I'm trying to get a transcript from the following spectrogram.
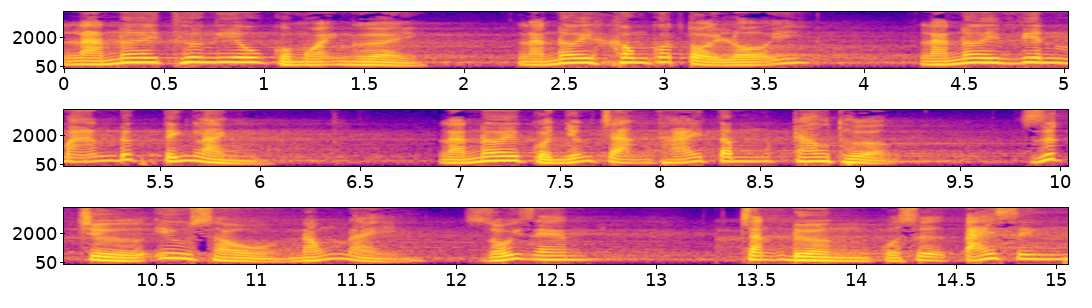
là nơi thương yêu của mọi người, là nơi không có tội lỗi là nơi viên mãn đức tính lành, là nơi của những trạng thái tâm cao thượng, dứt trừ yêu sầu, nóng nảy dối ren, chặn đường của sự tái sinh,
